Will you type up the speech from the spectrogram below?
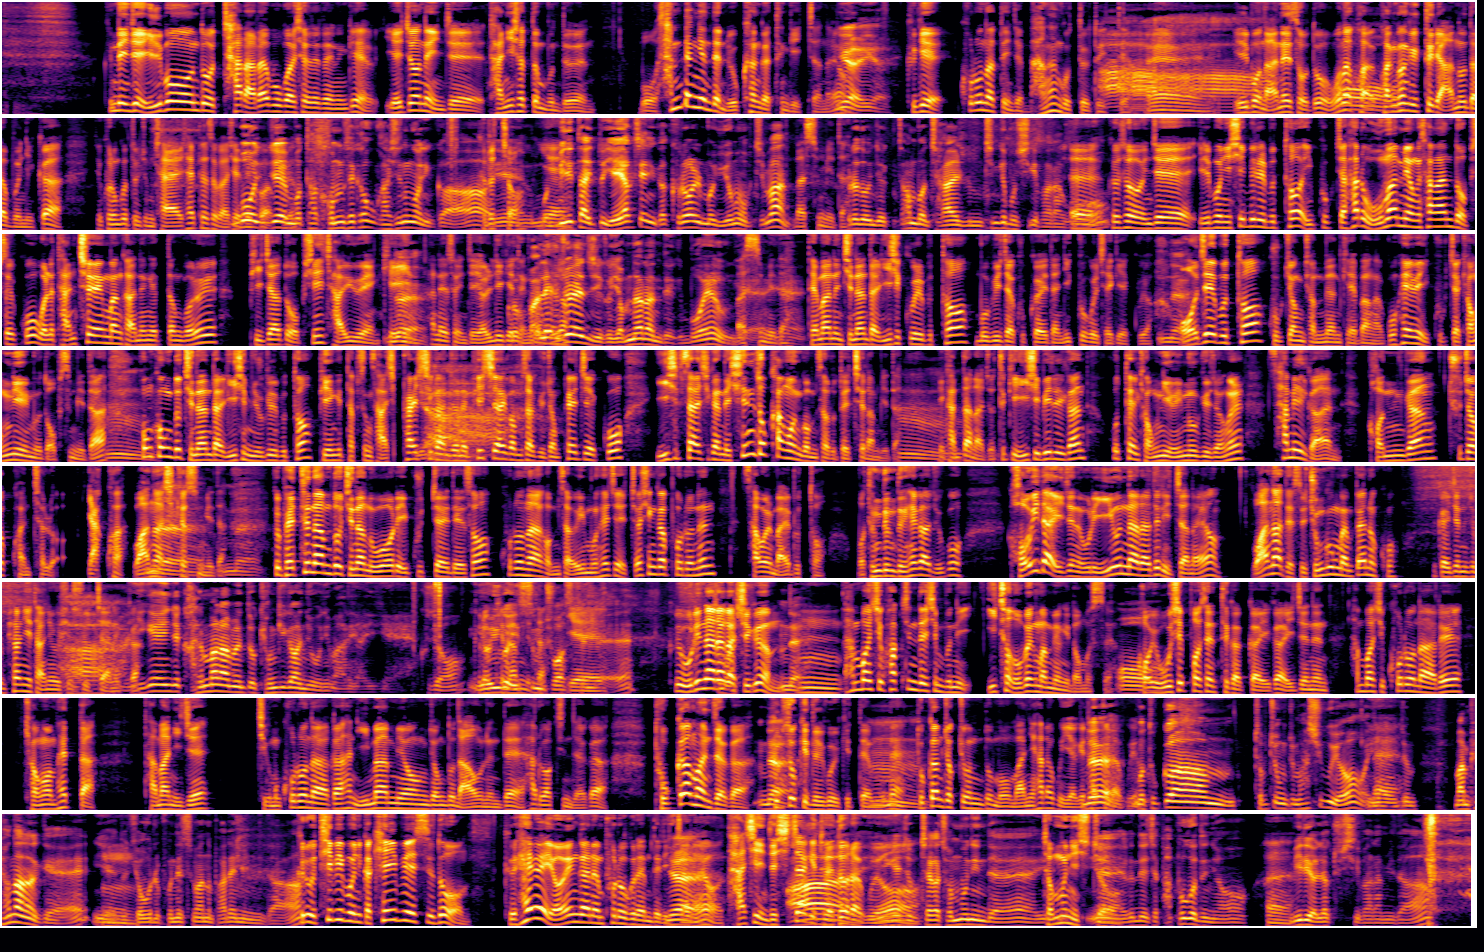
근데 이제 일본도 잘 알아보고 하셔야 되는 게 예전에 이제 다니셨던 분들 뭐 300년 된 료칸 같은 게 있잖아요. 예, 예. 그게 코로나 때 이제 망한 곳들도 있대요. 아. 예. 일본 안에서도 워낙 관- 어. 관광객들이 안 오다 보니까 그런 것들 좀 잘 살펴서 가셔야 될것뭐 같고요. 이제 뭐 다 검색하고 가시는 거니까. 그렇죠. 예, 뭐 예. 미리 다 또 예약제니까 그럴 뭐 위험은 없지만 맞습니다. 그래도 이제 한번 잘 좀 챙겨 보시기 바라고. 네, 그래서 이제 일본이 11일부터 입국자 하루 5만 명 상한도 없앴고 원래 단체 여행만 가능했던 거를 비자도 없이 자유여행 개인 네. 한해서 이제 열리게 된 빨리 거고요. 해줘야지. 그 옆나라인데 뭐예요? 그게. 맞습니다. 예. 대만은 지난달 29일부터 무비자 국가에 대한 입국을 재개했고요. 네. 어제부터 국경 전면 개방하고 해외 입국자 격리 의무도 없습니다. 음. 홍콩도 지난달 26일부터 비행기 탑승 48시간 야. 전에 PCR 검사 규정 폐지했고 24시간 내 신속 항원 검사로 대체를 합니다. 음. 간단하죠. 특히 21일간 호텔 격리 의무 규정을 3일간 건강 추적 관찰로 약화 완화시켰습니다. 네, 네. 그 베트남도 지난 5월에 입국자에 대해서 코로나 검사 의무 해제했죠. 싱가포르는 4월 말부터 뭐 등등등 해가지고 거의 다 이제는 우리 이웃 나라들 있잖아요. 완화됐어요. 중국만 빼놓고. 그러니까 이제는 좀 편히 다녀오실 수 있지 않을까. 아, 이게 이제 갈만하면 또 경기가 안 좋으니 말이야 이게. 그죠? 여유가 합니다. 있으면 좋았을 예. 텐데. 그리고 우리나라가 좀 지금 네. 음, 한 번씩 확진되신 분이 2,500만 명이 넘었어요. 오. 거의 50% 가까이가 이제는 한 번씩 코로나를 경험했다. 다만 이제 지금은 코로나가 한 2만 명 정도 나오는데 하루 확진자가 독감 환자가 네. 급속히 늘고 있기 때문에 음. 독감 접종도 뭐 많이 하라고 이야기를 하더라고요. 뭐 독감 접종 좀 하시고요. 예, 네. 좀 마음 편안하게 예, 또 음. 겨울을 보냈으면 하는 바람입니다. 그리고 TV 보니까 KBS도 그 해외 여행 가는 프로그램들 있잖아요. 예. 다시 이제 시작이 아, 되더라고요. 이게 좀 제가 전문인데 전문이시죠? 예, 근데 제가 바쁘거든요. 네. 미리 연락 주시기 바랍니다.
